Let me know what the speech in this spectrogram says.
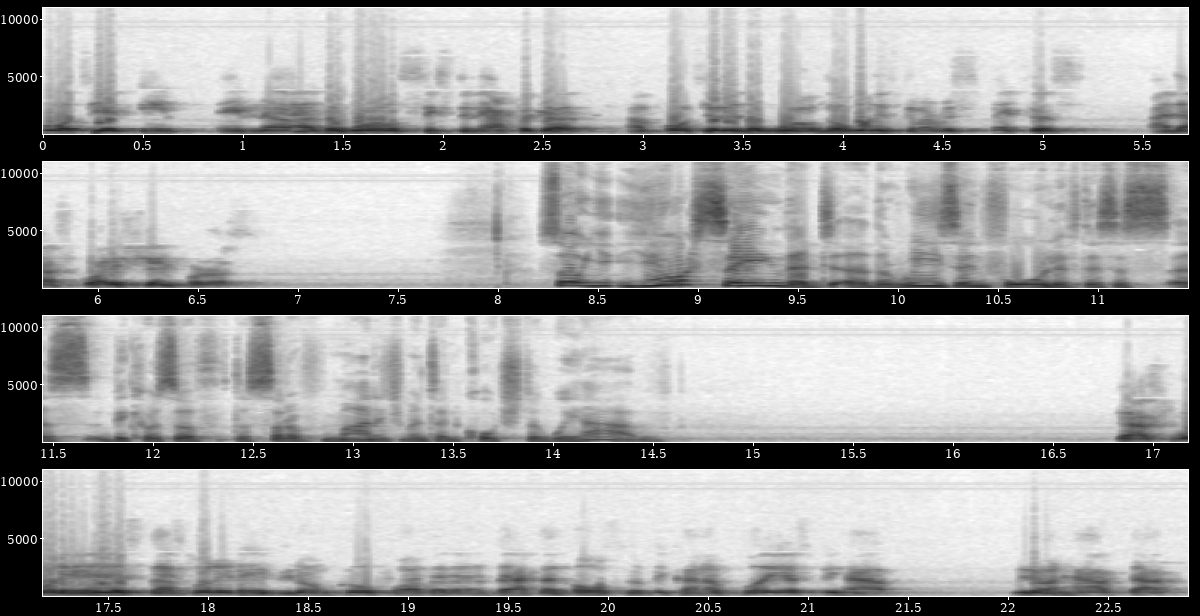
40th in, in uh, the world, sixth in Africa, and 40th in the world. No one is going to respect us, and that's quite a shame for us. So you're saying that uh, the reason for all of this is, is because of the sort of management and coach that we have? That's what it is. That's what it is. We don't go further than that. And also the kind of players we have. We don't have that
